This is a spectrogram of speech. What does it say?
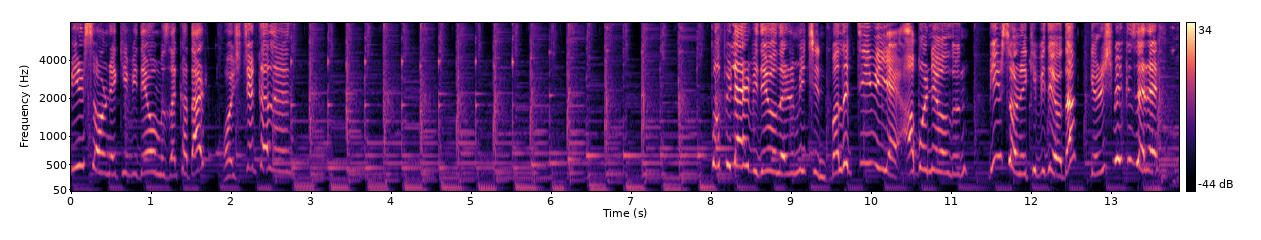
Bir sonraki videomuza kadar hoşça kalın. Popüler videolarım için Balık TV'ye abone olun. Bir sonraki videoda görüşmek üzere.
